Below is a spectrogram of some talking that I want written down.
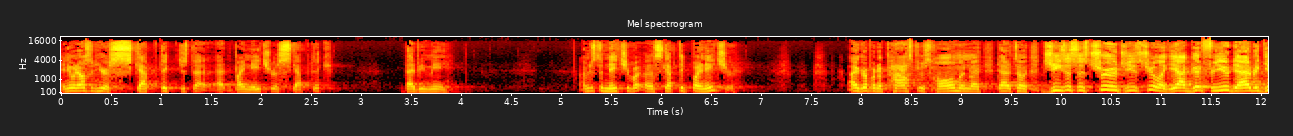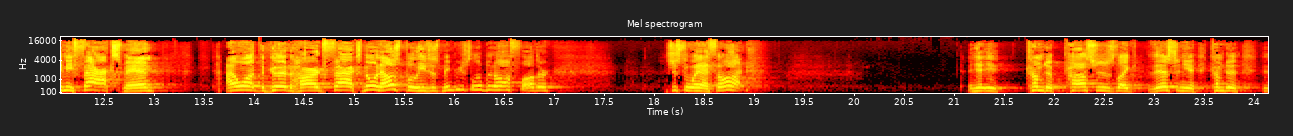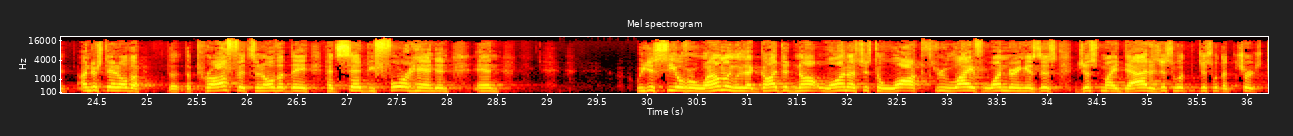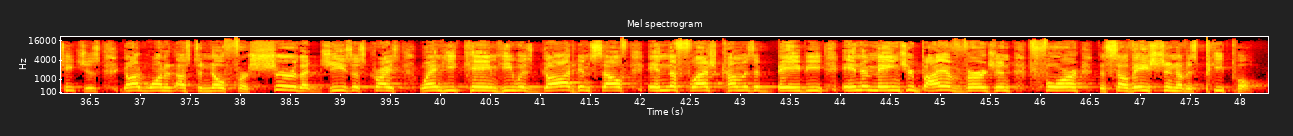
Anyone else in here a skeptic, just at, at, by nature a skeptic? That'd be me. I'm just a, nature, a skeptic by nature. I grew up in a pastor's home, and my dad told me, Jesus is true, Jesus is true. I'm like, yeah, good for you, Dad, but give me facts, man. I want the good, hard facts. No one else believes this. Maybe you're just a little bit off, Father. It's just the way I thought. And yet you come to passages like this and you come to understand all the, the, the prophets and all that they had said beforehand, and, and we just see overwhelmingly that God did not want us just to walk through life wondering, is this just my dad? Is this what, just what the church teaches? God wanted us to know for sure that Jesus Christ, when he came, he was God himself in the flesh, come as a baby in a manger by a virgin for the salvation of his people.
